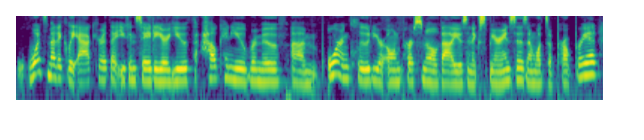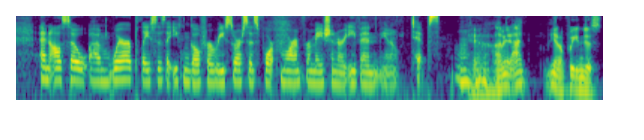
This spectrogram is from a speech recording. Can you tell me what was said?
what's medically accurate that you can say to your youth? How can you remove um, or include your own personal values and experiences and what's appropriate? And also, um, where are places that you can go for resources for more information or even, you know, tips? Mm-hmm. Yeah, I mean, I you know, if we can just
